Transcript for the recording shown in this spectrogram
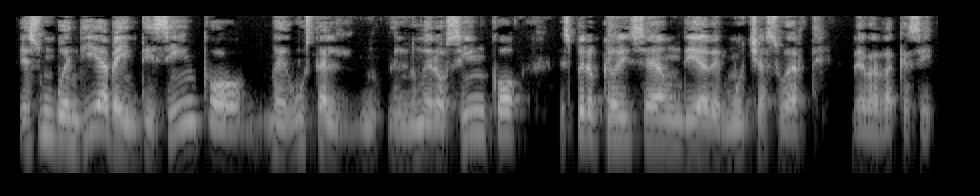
Es un buen día, 25. Me gusta el, el número 5. Espero que hoy sea un día de mucha suerte. De verdad que sí.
